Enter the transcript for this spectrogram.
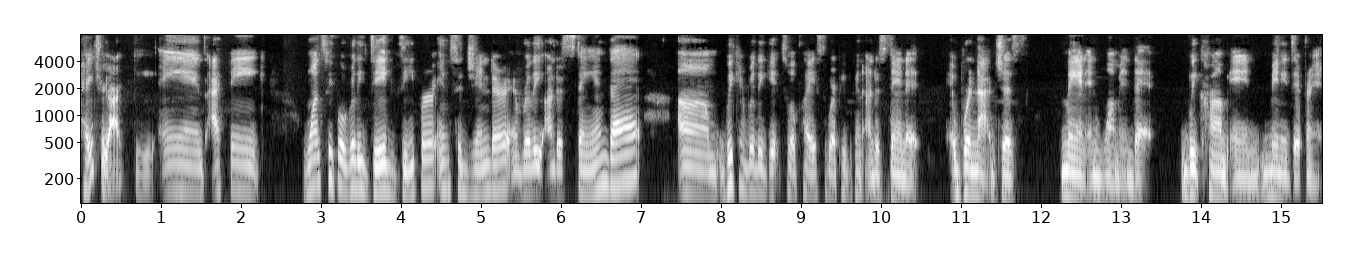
patriarchy. And I think once people really dig deeper into gender and really understand that, um, we can really get to a place where people can understand that we're not just man and woman, that we come in many different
